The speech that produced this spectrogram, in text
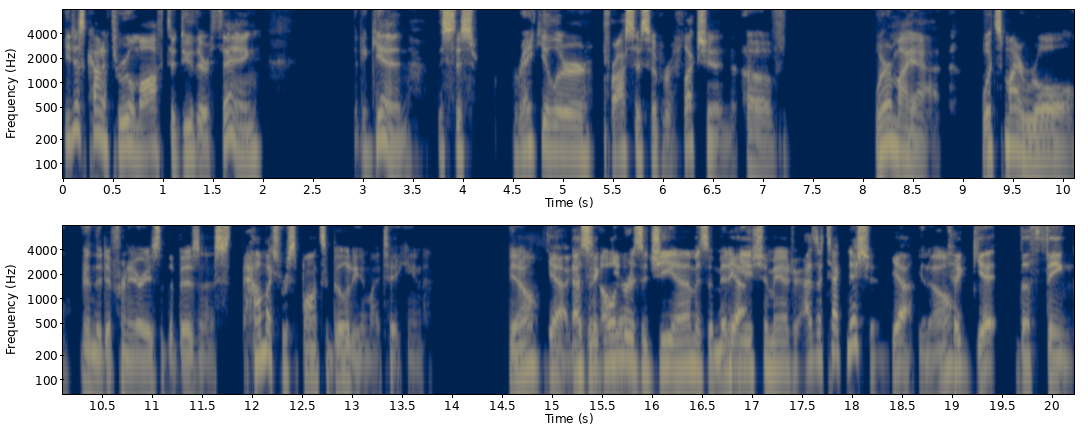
you just kind of threw them off to do their thing but again it's this regular process of reflection of where am i at what's my role in the different areas of the business how much responsibility am i taking you know Yeah. as an owner get- as a gm as a mitigation manager as a technician Yeah. you know to get the thing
